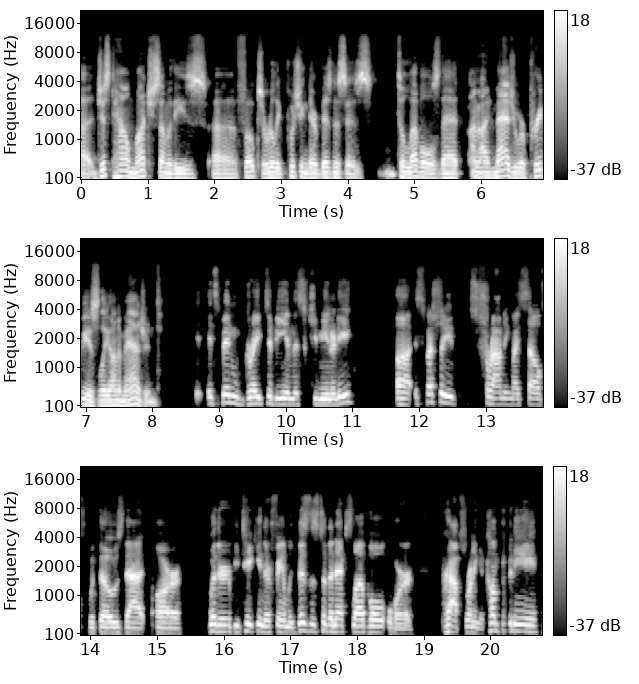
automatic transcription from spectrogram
uh, just how much some of these uh, folks are really pushing their businesses to levels that I imagine were previously unimagined. It's been great to be in this community, uh, especially surrounding myself with those that are, whether it be taking their family business to the next level or perhaps running a company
